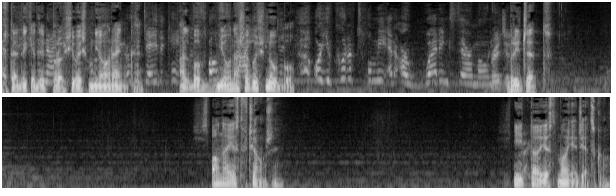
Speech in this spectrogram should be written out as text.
wtedy, kiedy prosiłeś mnie o rękę. Albo w dniu naszego ślubu. Bridget, ona jest w ciąży. I to jest moje dziecko.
